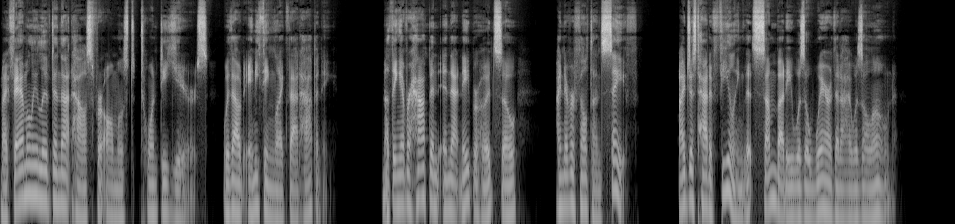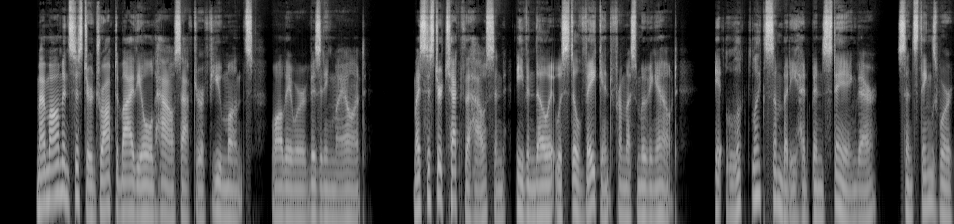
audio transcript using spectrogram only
My family lived in that house for almost 20 years without anything like that happening. Nothing ever happened in that neighborhood, so I never felt unsafe. I just had a feeling that somebody was aware that I was alone. My mom and sister dropped by the old house after a few months while they were visiting my aunt. My sister checked the house, and even though it was still vacant from us moving out, it looked like somebody had been staying there since things were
